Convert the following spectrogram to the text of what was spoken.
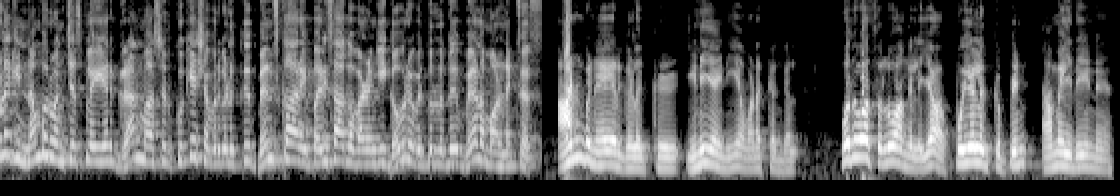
உலகின் number one chess player grand master Gukesh அவர்களுக்கு பென்ஸ்காரை பரிசாக வழங்கி கௌரவித்துள்ளது வேலமால் நெக்சஸ் அன்பு நேயர்களுக்கு இனிய இனிய வணக்கங்கள். பொதுவாக சொல்லுவாங்க இல்லையா புயலுக்கு பின் அமைதின்னு.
